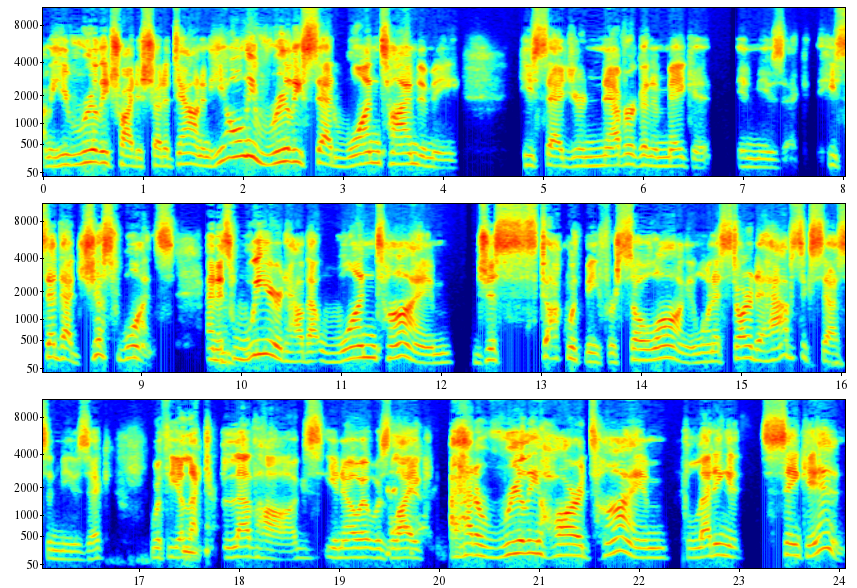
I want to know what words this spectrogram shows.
I mean he really tried to shut it down and he only really said one time to me he said you're never going to make it in music. He said that just once. And it's mm-hmm. weird how that one time just stuck with me for so long. And when I started to have success in music with the mm. Electric Love Hogs, you know, it was like I had a really hard time letting it sink in.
